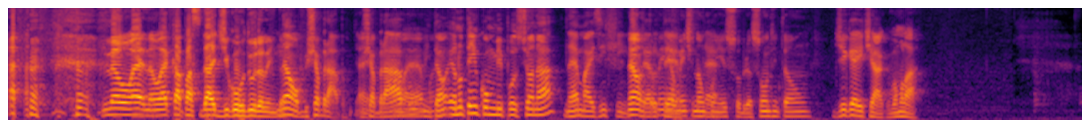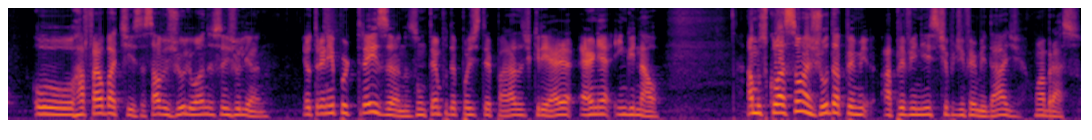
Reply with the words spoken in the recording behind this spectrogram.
não é, não é capacidade de gordura ainda. Não, o bicho é brabo. O É, bicho é brabo. é, mas- então, eu não tenho como me posicionar, né? Mas enfim. Não, eu também ter. realmente não É. conheço sobre o assunto, então Diga aí, Thiago, vamos lá. O Rafael Batista, salve Júlio, Anderson e Juliano. Eu treinei por três anos, um tempo depois de ter parado de criar hérnia inguinal. A musculação ajuda a, premi- a prevenir esse tipo de enfermidade? Um abraço.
